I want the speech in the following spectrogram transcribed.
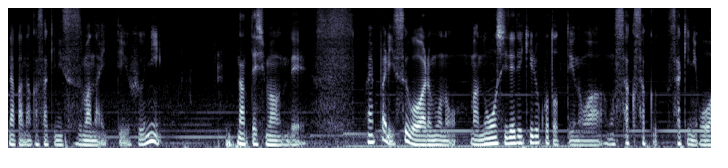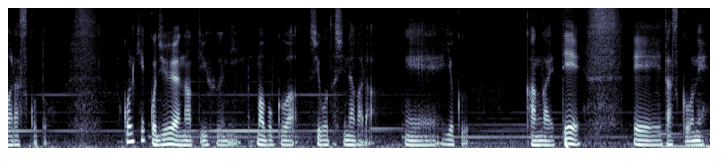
なかなか先に進まないっていう風になってしまうんでまやっぱりすぐ終わるものまあ、脳死でできることっていうのはもうサクサク先に終わらすこと。これ結構重要やなっていう風にまあ、僕は仕事しながら、えー、よく考えて、えー、タスクをね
